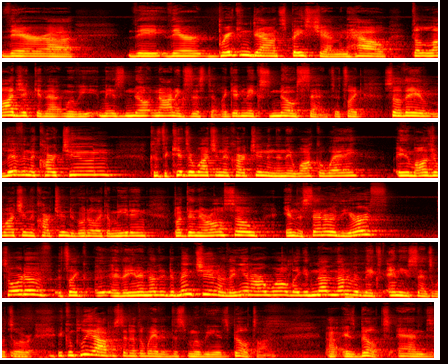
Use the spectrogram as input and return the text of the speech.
they're uh, they they're breaking down Space Jam and how the logic in that movie is no, non-existent. Like it makes no sense. It's like so they live in the cartoon because the kids are watching the cartoon and then they walk away and while they're watching the cartoon to go to like a meeting. But then they're also in the center of the earth, sort of. It's like uh, are they in another dimension? Are they in our world? Like none, none of it makes any sense whatsoever. The complete opposite of the way that this movie is built on, uh, is built and.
